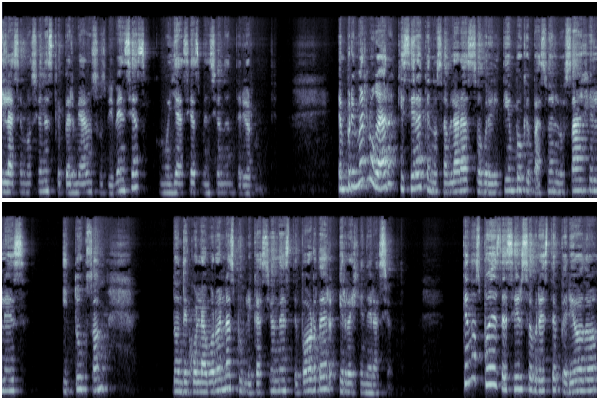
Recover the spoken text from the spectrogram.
y las emociones que permearon sus vivencias, como ya hacías mención anteriormente. En primer lugar, quisiera que nos hablaras sobre el tiempo que pasó en Los Ángeles, y Tucson, donde colaboró en las publicaciones de Border y Regeneración. ¿Qué nos puedes decir sobre este periodo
